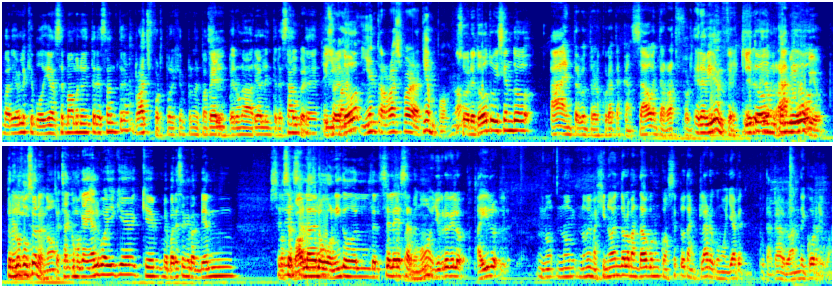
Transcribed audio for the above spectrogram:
variables que podían ser más o menos interesantes. Rashford, por ejemplo, en el papel Sí. era una variable interesante. Y, Y sobre cuando- todo- y entra Rashford a tiempo, ¿no? Sobre todo tú diciendo, ah, entra contra los croatas cansado, entra Radford. Era evidente, Fresquito, era, era un cambio rápido, obvio, pero no funciona, no. ¿cachai? Como que hay algo ahí que, que me parece que también, Se no pues, habla de lo desarmó. bonito del, del Se le desarmó. también, ¿no? Yo creo que lo, ahí lo- no, no, no me imagino habiéndolo mandado con un concepto tan claro como ya, puta cabro, anda y corre, weón.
